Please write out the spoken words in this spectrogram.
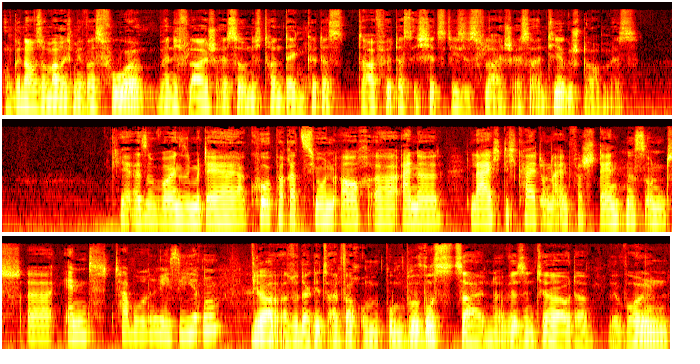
Und genauso mache ich mir was vor, wenn ich Fleisch esse und nicht dran denke, dass dafür, dass ich jetzt dieses Fleisch esse, ein Tier gestorben ist. Okay, also wollen Sie mit der Kooperation auch äh, eine Leichtigkeit und ein Verständnis und äh, enttabuisieren? Ja, also da geht es einfach um, um Bewusstsein. Ne? Wir sind ja oder wir wollen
